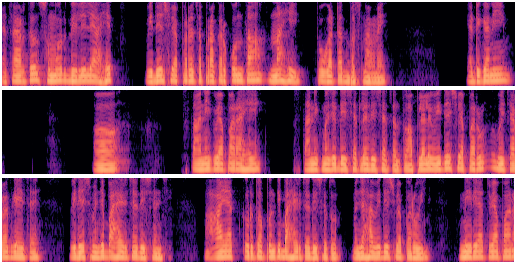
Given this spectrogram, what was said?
याचा अर्थ समोर दिलेले आहेत विदेश व्यापाराचा प्रकार कोणता? नाही तो गटात बसणार नाही. या ठिकाणी स्थानिक व्यापार आहे. स्थानिक म्हणजे देशातल्या देशात चालतो. आपल्याला विदेश व्यापार विचारात घ्यायचा आहे. विदेश म्हणजे बाहेरच्या देशांची आयात करतो आपण ती बाहेरच्या देशातून. म्हणजे हा विदेश व्यापार होईल. निर्यात व्यापार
